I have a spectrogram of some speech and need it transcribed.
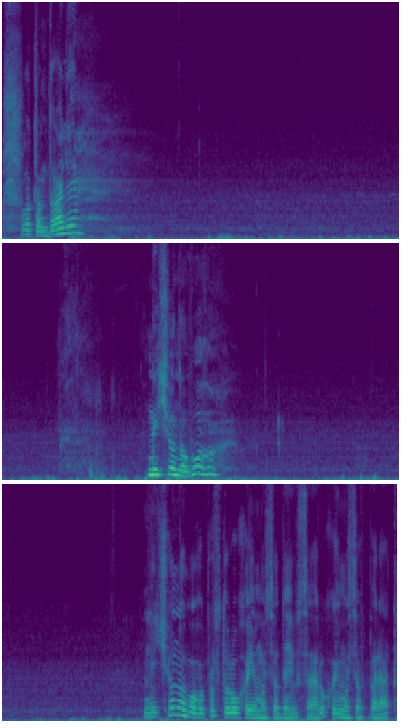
Що там далі? Нічого нового. Нічого нового, просто рухаємося, де і все. Рухаємося вперед.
